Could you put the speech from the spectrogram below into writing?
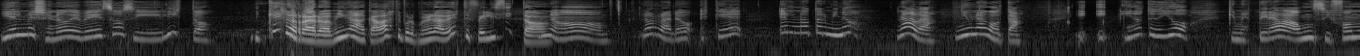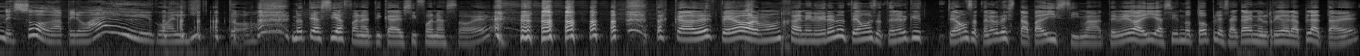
Y él me llenó de besos y listo. ¿Y qué es lo raro, amiga? ¿Acabaste por primera vez? Te felicito. No, lo raro es que él no terminó. Nada, ni una gota. Y, y- y no te digo que me esperaba un sifón de soda, pero algo, alguito. No te hacías fanática del sifonazo, ¿eh? Estás cada vez peor, monja. En el verano te vamos a tener que te vamos a tener destapadísima. Te veo ahí haciendo toples acá en el Río de la Plata, ¿eh?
